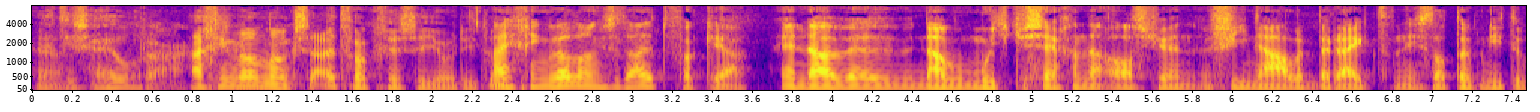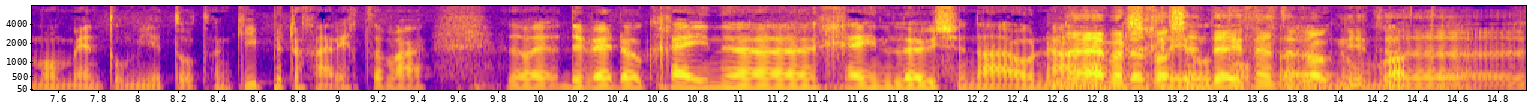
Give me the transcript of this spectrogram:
Het is heel raar. Hij ging wel langs de uitvak gisteren, Jordi, toch? Hij ging wel langs het uitvak, ja. En nou, eh, nou moet je zeggen, nou, als je een finale bereikt, dan is dat ook niet het moment om je tot een keeper te gaan richten. Maar er er werden ook geen, eh geen leuzen naar Onana nee, maar dat was in Deventer eh, ook noem niet. wat, Eh, eh.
